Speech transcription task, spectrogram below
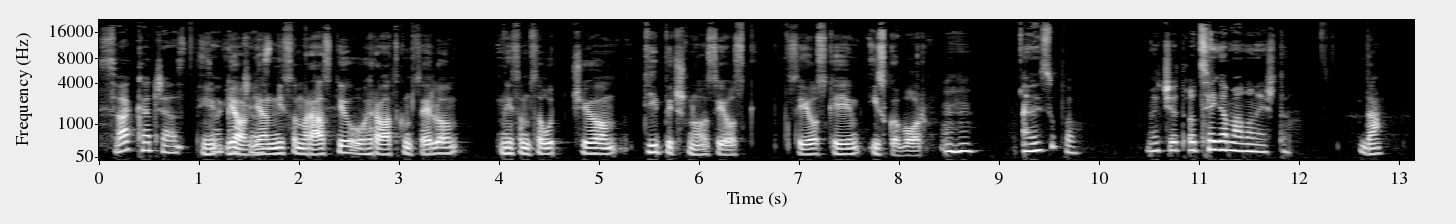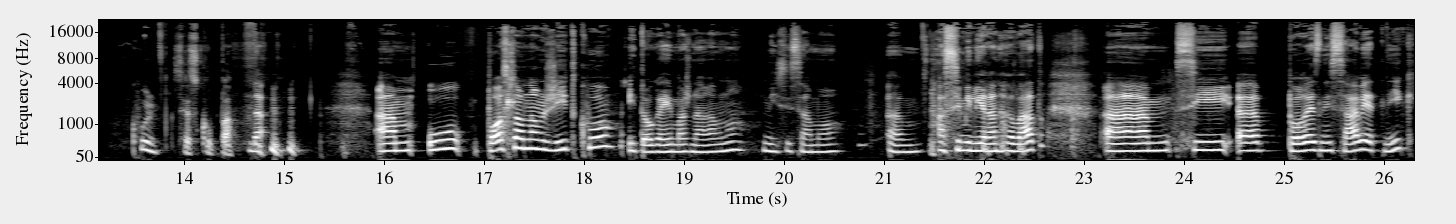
Svaka čast. I, Svaka ja, čast. ja nisam rastio u hrvatskom selu, nisam se učio tipično seoski, seoski izgovor. Ali super. Znači od, od svega malo nešto. Da, Cool. sve skupa. Da. Um, u poslovnom žitku, i toga imaš naravno, nisi samo um, asimiliran Hrvat, um, si uh, porezni savjetnik.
